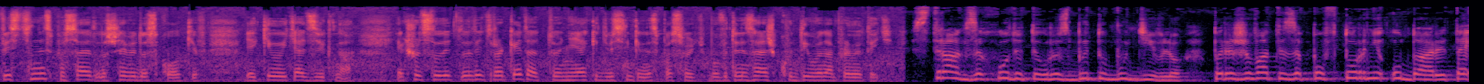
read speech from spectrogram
Дві стіни спасають лише від осколків, які летять з вікна. Якщо це летить, летить ракета, то ніякі дві стінки не спасуть, бо ти не знаєш, куди вона прилетить. Страх заходити у розбиту будівлю, переживати за повторні удари та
